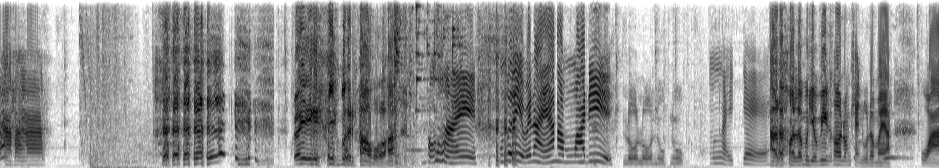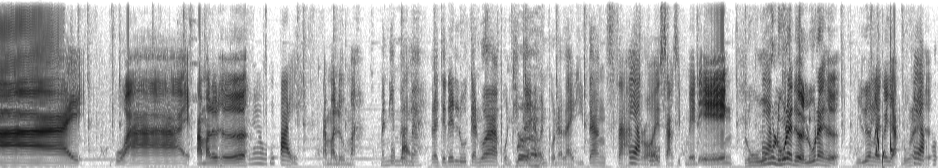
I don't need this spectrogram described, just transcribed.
ฮ่าฮ่าเฮ้ยเฮ้ยเปิดเผาเหรอทำไม มึงจะหนีไปไหนอะมึงมาดิ โลโลนูบนูบ มึงไหนแก่อ้าวแล้วแล้วมึงจะวิ่งเข้าน้ำแข็งดูทำไมอะวายวายตามมาเร็วเธอไม่เอาไม่ไป ตามมาเร็วมามานี่ไม่มาไปมาเราจะได้รู้กันว่าผลที่เกิดนั้นเป็นผลอะไรอีกตั้งไม่อยากรู้330 เมตรเองรู้ไม่อยากรู้ รู้หน่อยเถอะ รู้หน่อยเถอะ มีเรื่องอะไรก็อยากรู้หน่ไม่อยอยากเถอะรู้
